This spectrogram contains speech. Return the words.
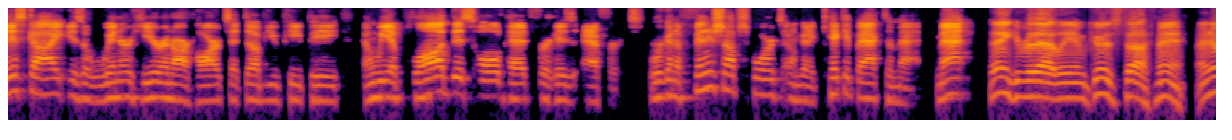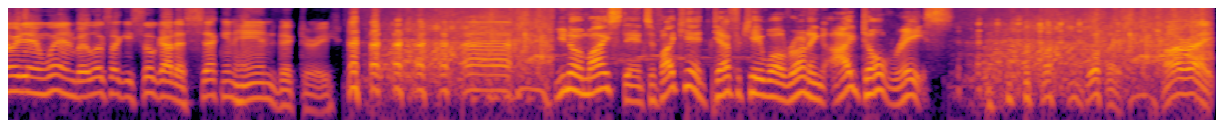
this guy is a winner here in our hearts at WPP, and we applaud this old head for his efforts. We're going to finish up sports, and I'm going to kick it back to Matt. Matt, Thank you for that, Liam. Good stuff, man. I know he didn't win, but it looks like he still got a second-hand victory. you know my stance. If I can't defecate while running, I don't race. Oh, boy. All right.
